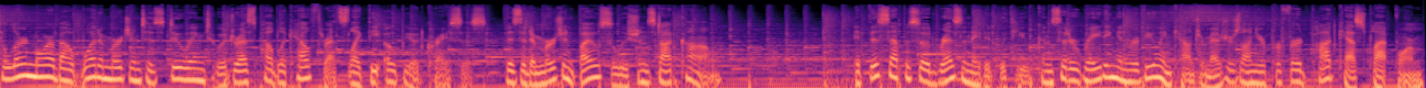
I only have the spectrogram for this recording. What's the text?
To learn more about what Emergent is doing to address public health threats like the opioid crisis, visit emergentbiosolutions.com. If this episode resonated with you, consider rating and reviewing countermeasures on your preferred podcast platform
